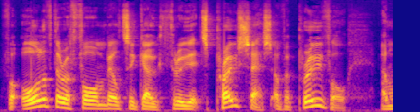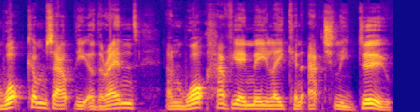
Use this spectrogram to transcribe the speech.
for all of the reform bill to go through its process of approval and what comes out the other end and what Javier Milei can actually do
